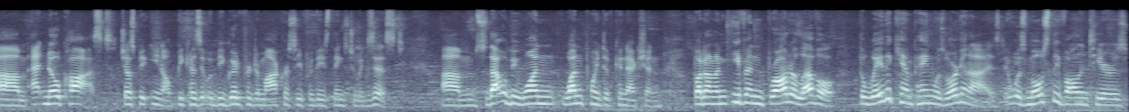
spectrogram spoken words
um, at no cost, just be, you know, because it would be good for democracy for these things to exist. Um, so that would be one, one point of connection. But on an even broader level, the way the campaign was organized, it was mostly volunteers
